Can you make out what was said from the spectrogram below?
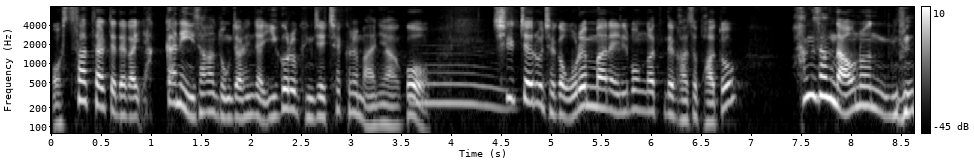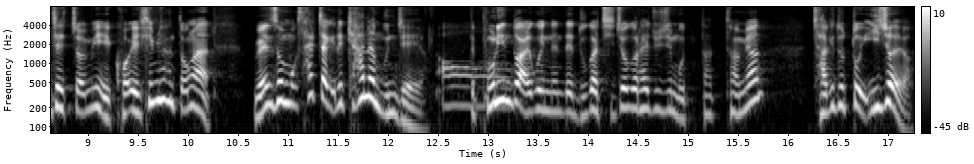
어, 스타트 할 때 내가 약간의 이상한 동작을 했냐 이거를 굉장히 체크를 많이 하고 음. 실제로 제가 오랜만에 일본 같은 데 가서 봐도 항상 나오는 문제점이 거의 10년 동안 왼손목 살짝 이렇게 하는 문제예요. 어. 본인도 알고 있는데 누가 지적을 해주지 못하면 자기도 또 잊어요.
